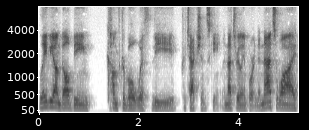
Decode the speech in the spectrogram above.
Le'Veon Bell being comfortable with the protection scheme, and that's really important. And that's why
